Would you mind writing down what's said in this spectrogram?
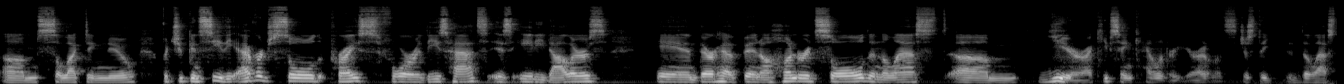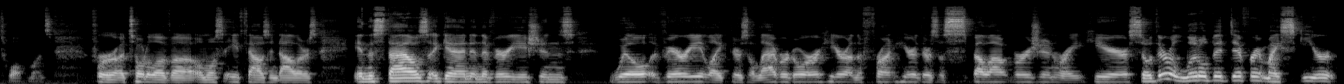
um, selecting new, but you can see the average sold price for these hats is $80 and there have been a hundred sold in the last um, year. I keep saying calendar year. I don't know. It's just the, the last 12 months for a total of uh, almost $8,000. In the styles, again, and the variations, will vary. Like there's a Labrador here on the front here. There's a spell out version right here. So they're a little bit different. My skier,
